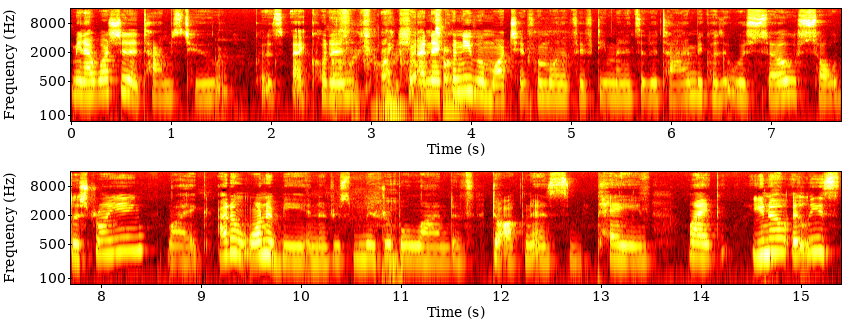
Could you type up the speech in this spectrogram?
I mean, I watched it at times too because I couldn't, Oh my I could, and I couldn't even watch it for more than fifteen minutes at a time because it was so soul destroying. Like I don't want to be in a just miserable land of darkness and pain. Like you know, at least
